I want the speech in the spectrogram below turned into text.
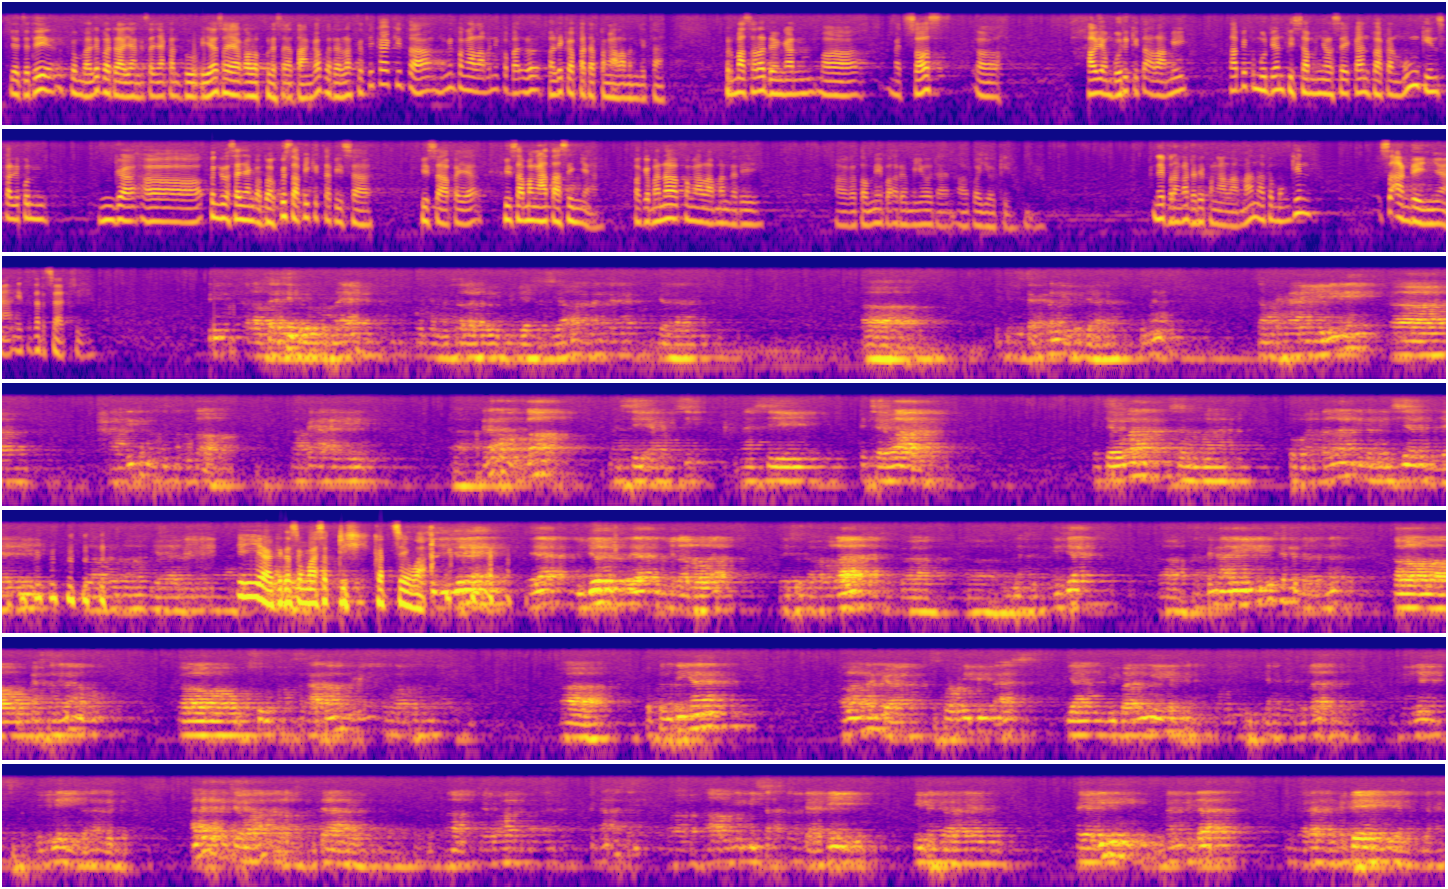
Ya jadi kembali pada yang ditanyakan Bu Ria, saya kalau boleh saya tangkap adalah ketika kita mungkin pengalaman ini kembali balik kepada pengalaman kita bermasalah dengan uh, medsos, uh, hal yang buruk kita alami, tapi kemudian bisa menyelesaikan bahkan mungkin sekalipun enggak uh, penyelesaiannya enggak bagus, tapi kita bisa bisa apa ya, bisa mengatasinya. Bagaimana pengalaman dari uh, Tommy, Pak Remio dan uh, Pak Yogi? Ini berangkat dari pengalaman atau mungkin seandainya itu terjadi? Kalau saya sih belum pernah ya punya masalah di media sosial karena saya jarang uh, bikin statement gitu jarang. Cuman sampai hari ini nih uh, hati itu masih mengkol sampai hari ini. Uh, kenapa mengkol masih emosi masih kecewa. Kecewa sama pembatalan Indonesia menjadi Piala Iya, kita semua sedih, kecewa. Jujur ya, saya jujur saya penggila bola, saya suka bola, saya suka timnas uh, Indonesia. Uh, sampai hari ini itu saya benar-benar kalau mau pestanya mau kalau mau sumpah seratan uh, kepentingan olahraga sportivitas yang dibarengi dengan politik yang jelas ini gitu kan gitu. Ada kekecewaan kalau ada uh, kekecewaan kenapa sih uh, hal ini bisa terjadi di negara yang kayak gini? Kan kita negara yang gede gitu yang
